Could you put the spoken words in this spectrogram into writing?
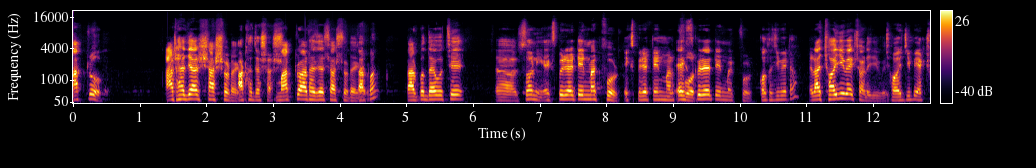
মাত্র আট হাজার সাতশো টাকা। আট হাজার সাতশো। মাত্র আট হাজার সাতশো টাকা। তারপর? তারপর দেখা হচ্ছে Sony Xperia ten Mark four Xperia ten Mark Xperia ten Mark four কত জিবি এটা? এটা ছয় জিবি একশো আঠাশ জিবি ছয় জিবি একশো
